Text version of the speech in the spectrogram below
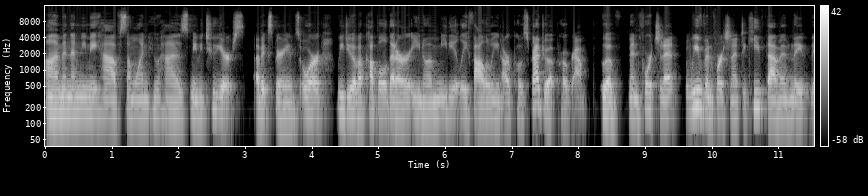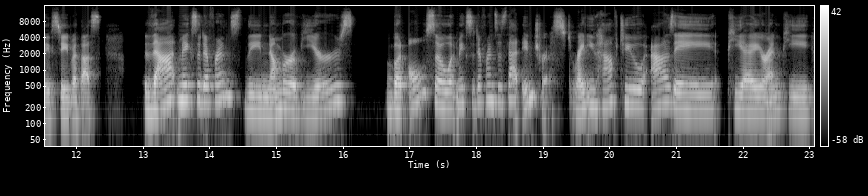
Um, and then we may have someone who has maybe two years of experience, or we do have a couple that are, you know, immediately following our postgraduate program who have been fortunate. We've been fortunate to keep them and they, they've stayed with us. That makes a difference. The number of years but also, what makes a difference is that interest, right? You have to, as a PA or NP,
